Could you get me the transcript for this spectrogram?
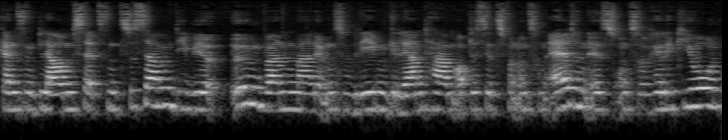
ganzen Glaubenssätzen zusammen, die wir irgendwann mal in unserem Leben gelernt haben, ob das jetzt von unseren Eltern ist, unserer Religion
